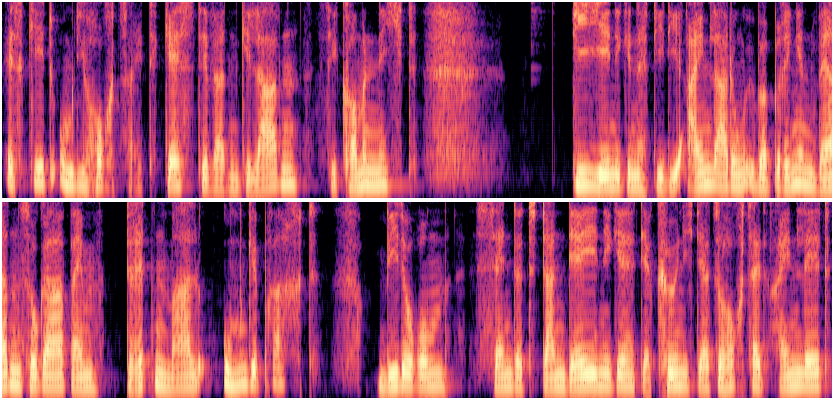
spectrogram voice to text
es geht um die Hochzeit. Gäste werden geladen, sie kommen nicht. Diejenigen, die die Einladung überbringen, werden sogar beim dritten Mal umgebracht. Wiederum sendet dann derjenige, der König, der zur Hochzeit einlädt,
